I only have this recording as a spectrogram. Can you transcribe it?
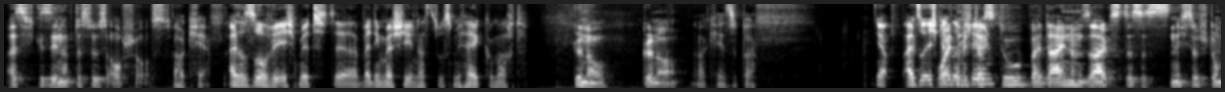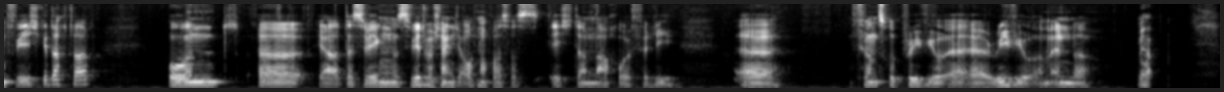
als ich gesehen habe, dass du es auch schaust. Okay, also so wie ich mit der Wedding Machine hast du es mit Hake gemacht. Genau, genau. Okay, super. Ja, also ich kann mich, dass du bei deinem sagst, das ist nicht so stumpf, wie ich gedacht habe. Und äh, ja, deswegen, es wird wahrscheinlich auch noch was, was ich dann nachhole für die äh, für unsere Preview, äh, äh, Review am Ende. Ja.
